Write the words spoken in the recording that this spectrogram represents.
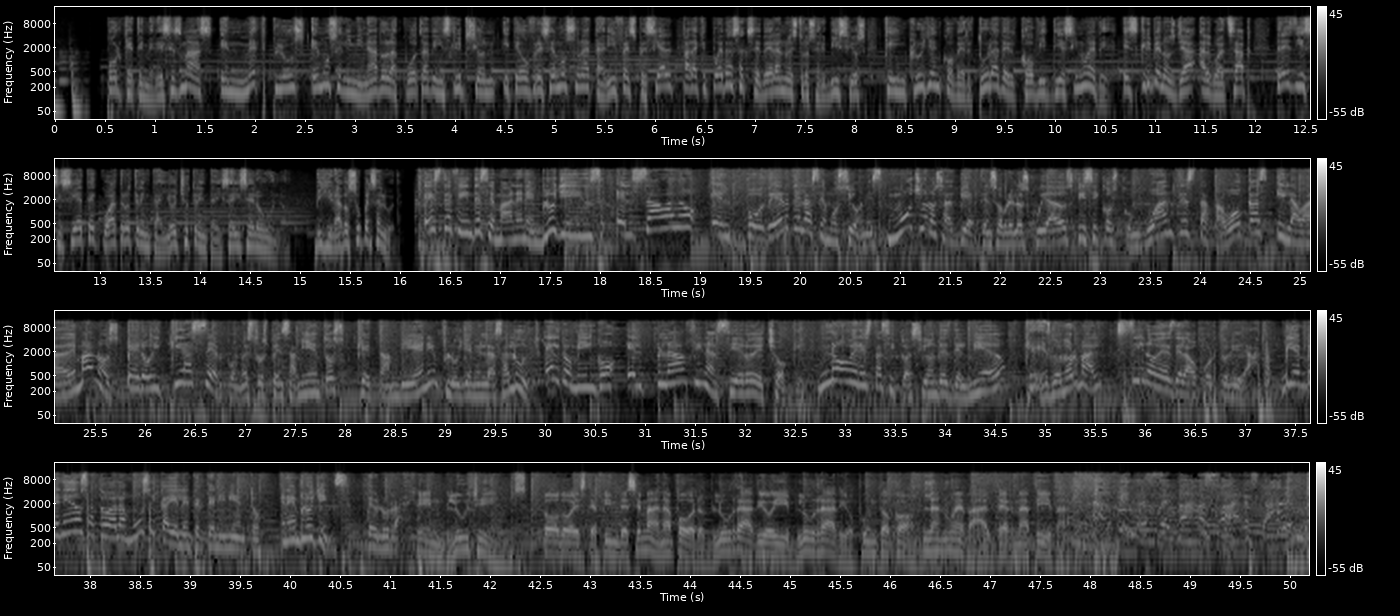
Porque te mereces más, en MedPlus hemos eliminado la cuota de inscripción y te ofrecemos una tarifa especial para que puedas acceder a nuestros servicios que incluyen cobertura del COVID-19. Escríbenos ya al WhatsApp 317-438-3601. Vigilado Supersalud. Este fin de semana en, en Blue Jeans, el sábado, el poder de las emociones. Muchos nos advierten sobre los cuidados físicos con guantes, tapabocas y lavada de manos. Pero ¿y qué hacer con nuestros pensamientos que también influyen en la salud? El domingo, el plan financiero de choque. No ver esta situación desde el miedo, que es lo normal, sino desde la oportunidad. Bienvenidos a toda la música y el entretenimiento en, en Blue Jeans de Blue Radio. En Blue Jeans, todo este fin de semana por Blue Radio y bluradio.com, la nueva alternativa.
